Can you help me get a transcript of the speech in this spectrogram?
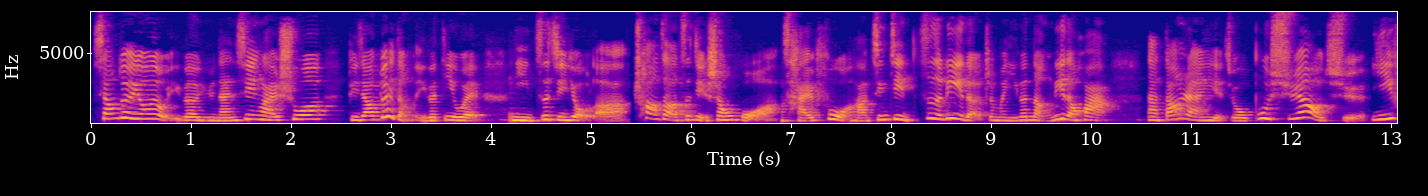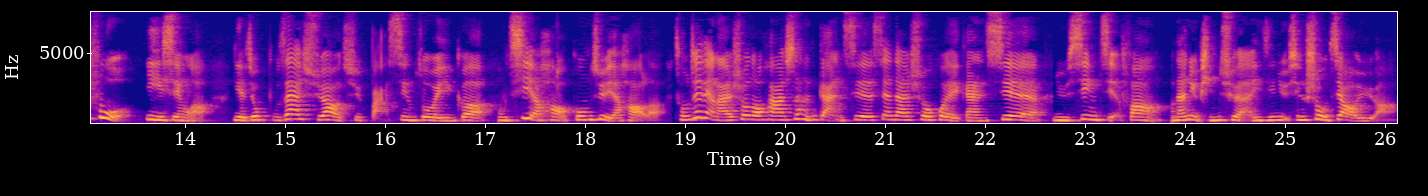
相对拥有一个与男性来说比较对等的一个地位。你自己有了创造自己生活财富、哈经济自立的这么一个能力的话。那当然也就不需要去依附异性了。也就不再需要去把性作为一个武器也好，工具也好了。从这点来说的话，是很感谢现代社会，感谢女性解放、男女平权以及女性受教育啊，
